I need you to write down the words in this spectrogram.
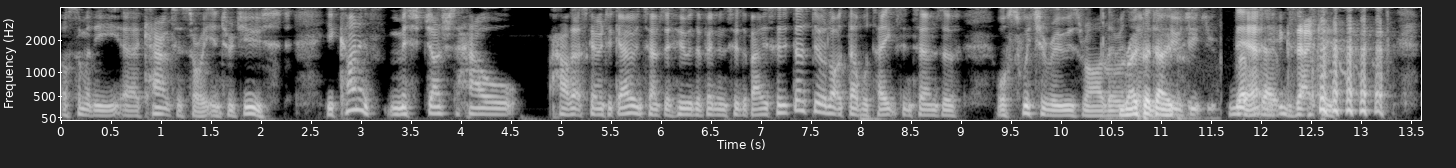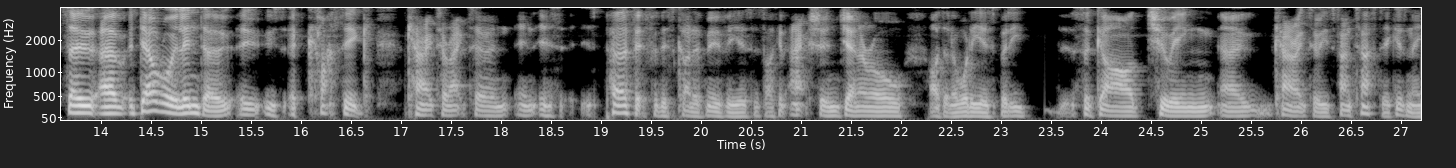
or some of the uh, characters, sorry, introduced, you kind of misjudge how how that's going to go in terms of who are the villains, who are the baddies, because it does do a lot of double takes in terms of or switcheroos rather. In Rope-a-dope. who you- yeah, Rope-a-dope. exactly. so um, Delroy Lindo, who- who's a classic character actor and, and is is perfect for this kind of movie. Is is like an action general. I don't know what he is, but he cigar chewing uh, character. He's fantastic, isn't he?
